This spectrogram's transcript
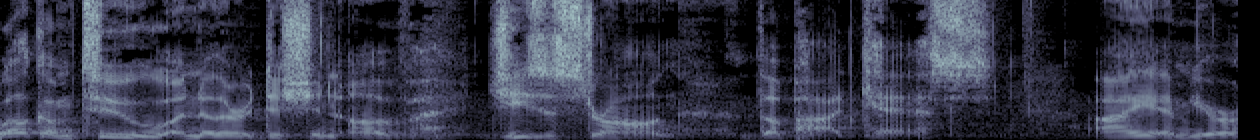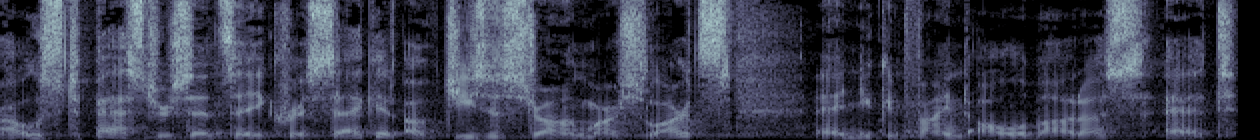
Welcome to another edition of Jesus Strong, the podcast. I am your host, Pastor Sensei Chris Sackett of Jesus Strong Martial Arts, and you can find all about us at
